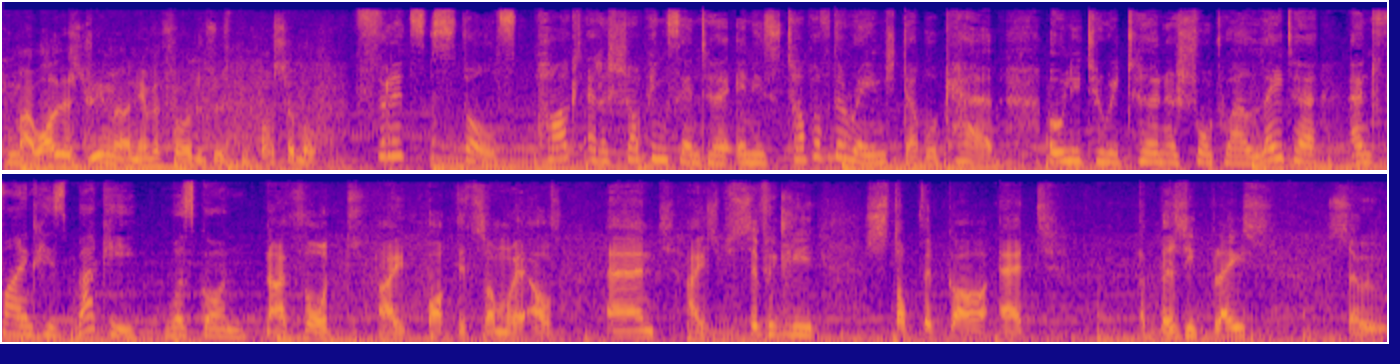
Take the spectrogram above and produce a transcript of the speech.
In my wildest dream, I never thought it would be possible. Fritz Stolz parked at a shopping center in his top of the range double cab, only to return a short while later and find his bakkie was gone. I thought I parked it somewhere else, and I specifically stopped the car at a busy place so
